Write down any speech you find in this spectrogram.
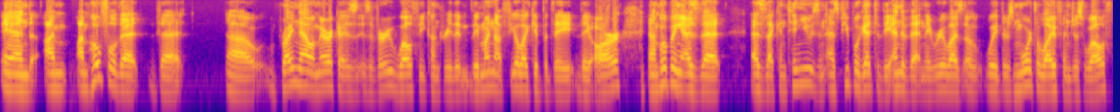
And I'm I'm hopeful that that. Uh, right now, America is, is a very wealthy country. That they might not feel like it, but they they are. And I'm hoping as that as that continues and as people get to the end of that and they realize, oh, wait, there's more to life than just wealth,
